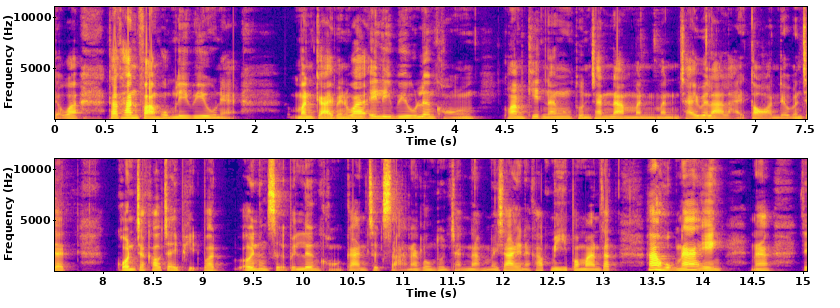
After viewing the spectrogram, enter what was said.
แต่ว่าถ้าท่านฟังผมรีวิวเนี่ยมันกลายเป็นว่าไอ้รีวิวเรื่องของความคิดนักลงทุนชั้นนำมันมันใช้เวลาหลายตอน เดี๋ยวมันจะ คนจะเข้าใจผิดว่าเอ้ยหนังสือเป็นเรื่องของการศึกษานักลงทุนชั้นนำไม่ใช่นะครับ มีประมาณสัก 5-6 หน้าเองนะจ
